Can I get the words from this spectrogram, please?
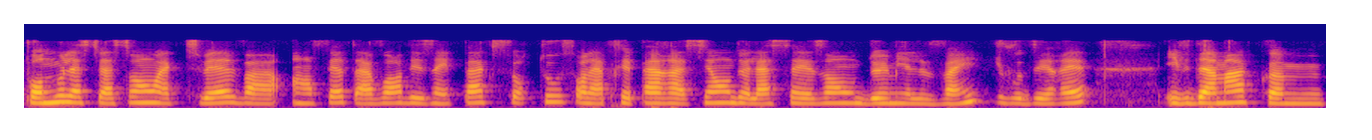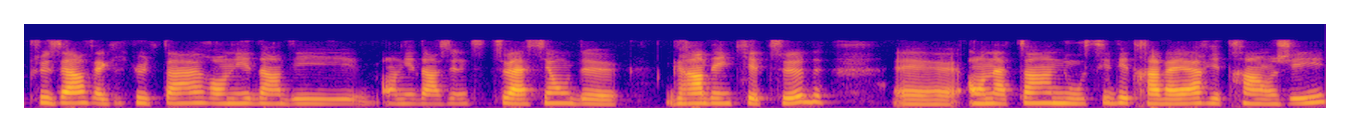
pour nous, la situation actuelle va en fait avoir des impacts surtout sur la préparation de la saison 2020, je vous dirais. Évidemment, comme plusieurs agriculteurs, on est dans, des, on est dans une situation de grande inquiétude. on attend, nous aussi, des travailleurs étrangers.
